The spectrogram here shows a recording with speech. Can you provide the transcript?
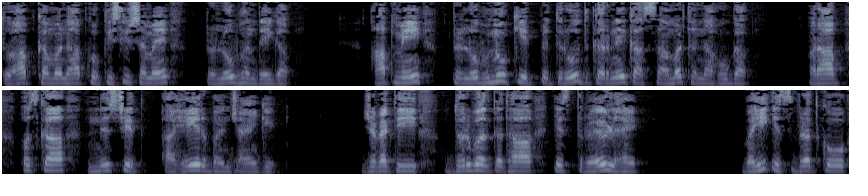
तो आपका मन आपको किसी समय प्रलोभन देगा। आप में प्रलोभनों के प्रतिरोध करने का सामर्थ्य न होगा, और आप उसका निश्चित अहेर बन जाएँगे। जो व्यक्ति दुर्बल तथा स्त्रीण है, वही इस व्रत को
